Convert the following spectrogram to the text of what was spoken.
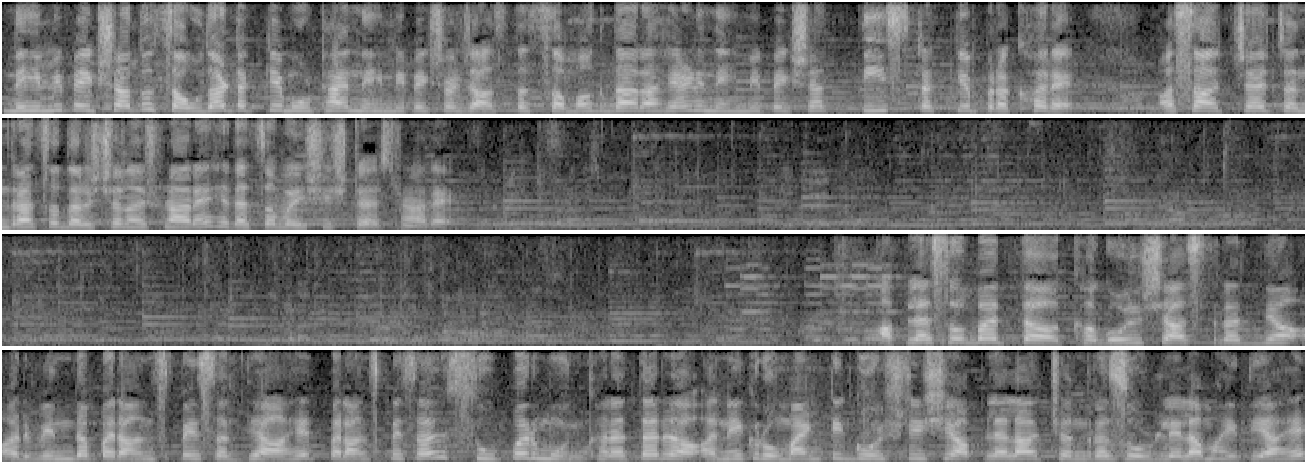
नेहमीपेक्षा तो चौदा टक्के मोठा आहे नेहमीपेक्षा जास्त चमकदार आहे आणि नेहमीपेक्षा तीस टक्के प्रखर आहे. असं आजच्या चंद्राचं दर्शन असणार आहे हे त्याचं वैशिष्ट्य असणार आहे. आपल्यासोबत खगोलशास्त्रज्ञ अरविंद परांजपे सध्या आहेत. परांजपे सर सुपर मून खरं तर अनेक रोमॅन्टिक गोष्टीशी आपल्याला चंद्र जोडलेला माहिती आहे.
